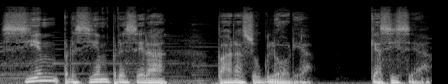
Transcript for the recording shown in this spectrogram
siempre, siempre será para su gloria. Que así sea.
